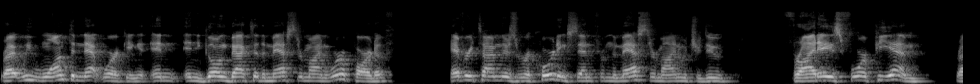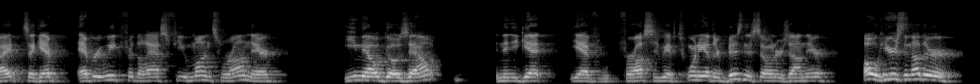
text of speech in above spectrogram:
right? We want the networking and and going back to the mastermind we're a part of. Every time there's a recording sent from the mastermind, which we do Fridays 4 p.m. Right? It's like every, every week for the last few months we're on there. Email goes out, and then you get you have for us we have 20 other business owners on there oh, here's another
